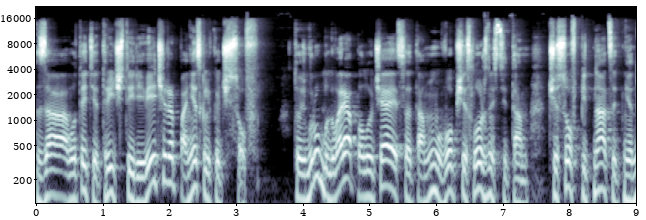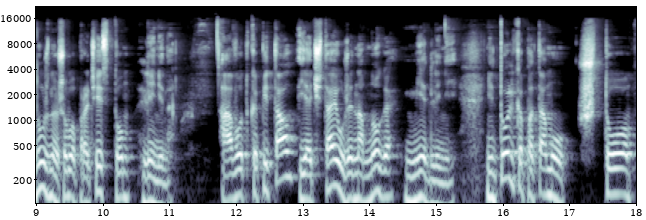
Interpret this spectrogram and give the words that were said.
За вот эти 3-4 вечера по несколько часов. То есть, грубо говоря, получается там, ну, в общей сложности там, часов 15 мне нужно, чтобы прочесть том Ленина. А вот «Капитал» я читаю уже намного медленней. Не только потому, что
